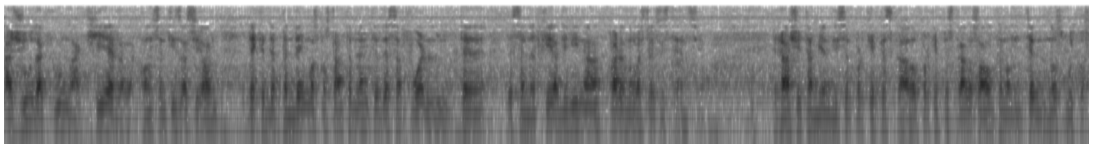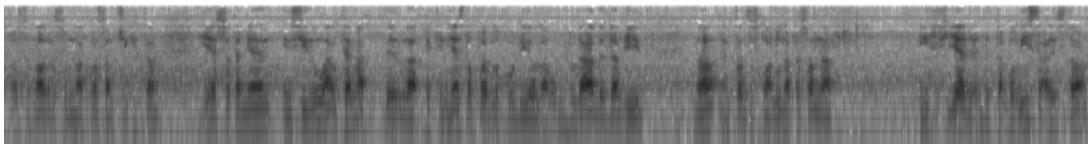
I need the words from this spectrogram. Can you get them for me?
ayuda a que uno adquiera la concientización de que dependemos constantemente de esa fuente, de esa energía divina para nuestra existencia. Rashi también dice, ¿por qué pescado? Porque pescado es algo que no, no es muy costoso, ¿no? es una cosa chiquita. Y eso también insinúa el tema de la pequeñez del pueblo judío, la humildad de David, ¿no? Entonces, cuando una persona infiere, metaboliza esto,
